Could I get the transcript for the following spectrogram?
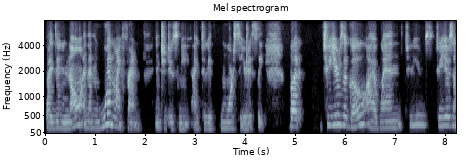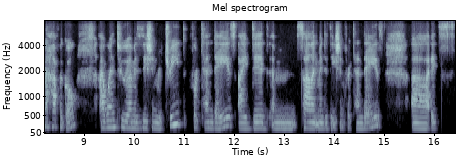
but I didn't know. And then when my friend introduced me, I took it more seriously. But two years ago i went two years two years and a half ago i went to a meditation retreat for 10 days i did um, silent meditation for 10 days uh, it's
